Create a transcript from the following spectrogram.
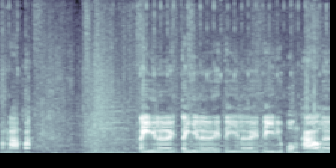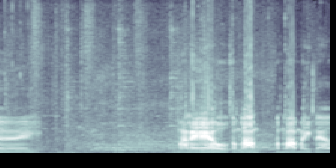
คำรามปะตีเลย ตีเลย ตีเลย ตีนิ้วโป้งเท้าเลย มาแล้วคำรามคำรามมาอีกแล้ว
